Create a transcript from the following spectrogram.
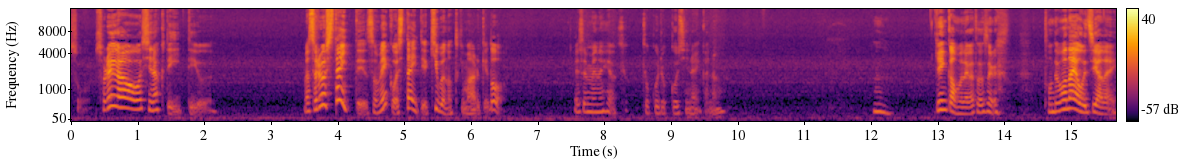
そうそれをしなくていいっていう。まあそれをしたいっていうそうメイクをしたいっていう気分の時もあるけど休みの日は極力しないかな。うん。玄関までが遠するとんでもないお家やない。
